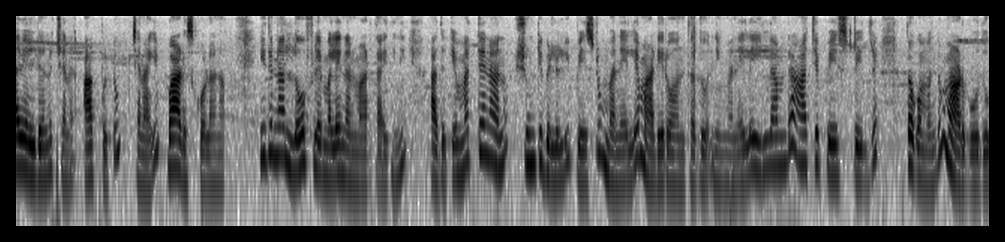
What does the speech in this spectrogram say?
ಅವೆರಡನ್ನೂ ಚೆನ್ನಾಗಿ ಹಾಕ್ಬಿಟ್ಟು ಚೆನ್ನಾಗಿ ಬಾಡಿಸ್ಕೊಳ್ಳೋಣ. ಇದನ್ನು ಲೋ ಫ್ಲೇಮಲ್ಲೇ ನಾನು ಮಾಡ್ತಾಯಿದ್ದೀನಿ ಅದಕ್ಕೆ ಮತ್ತೆ ನಾನು ಶುಂಠಿ ಬೆಳ್ಳುಳ್ಳಿ ಪೇಸ್ಟು ಮನೆಯಲ್ಲೇ ಮಾಡಿರೋ ಅಂಥದ್ದು ನಿಮ್ಮ ಮನೆಯಲ್ಲೇ ಇಲ್ಲ ಅಂದರೆ ಆಚೆ ಪೇಸ್ಟ್ ಇದ್ದರೆ ತೊಗೊಂಬಂದು ಮಾಡ್ಬೋದು.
